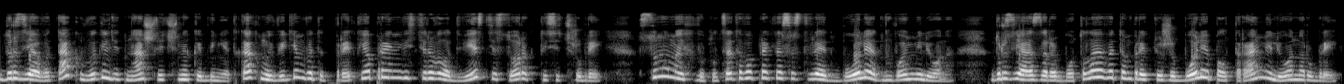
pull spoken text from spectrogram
Друзья, вот так выглядит наш личный кабинет. Как мы видим, в этот проект я проинвестировала 240 тысяч рублей. Сумма моих выплат с этого проекта составляет более 1 миллиона. Друзья, заработала я в этом проекте уже более полтора миллиона рублей.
